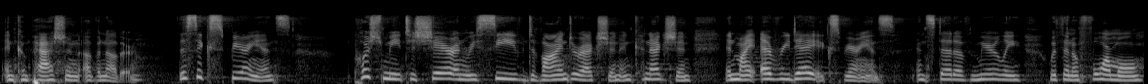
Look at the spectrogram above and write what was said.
and compassion of another. This experience pushed me to share and receive divine direction and connection in my everyday experience instead of merely within a formal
